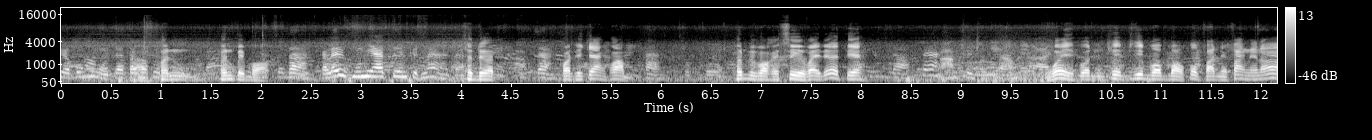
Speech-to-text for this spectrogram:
ก็บ่ฮู้จ้ะแต่อ่าว่าเพิ่นเพิ่นไปบอกจ้ะก็เลยหูเมียตื่นขึ้นมาจ้ะเสด็จจ้ะก่อนที่แจ้งความค่ะเพิ่นไปบอกให้ซื้อไว้เด้อเตี้ยจ้ะแฟนเป็นจ้ะโอ้ยเพิ่นที่ที่บอกบอกความฝันให้ฟังแน่เนาะ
